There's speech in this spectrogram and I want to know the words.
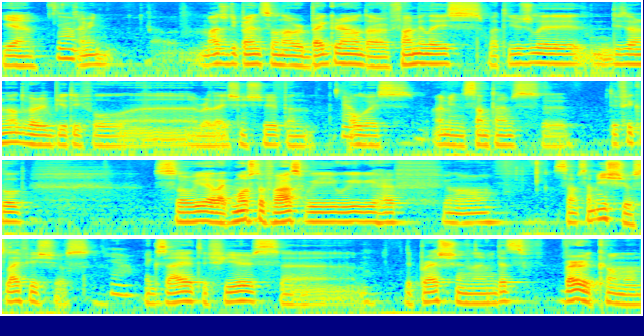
Yeah, Yeah. I mean, much depends on our background, our families, but usually these are not very beautiful uh, relationship and Yeah. always, I mean, sometimes uh, difficult. So yeah, like most of us, we, we, we have, you know, some some issues, life issues, Yeah. anxiety, fears, uh, depression. I mean, that's very common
